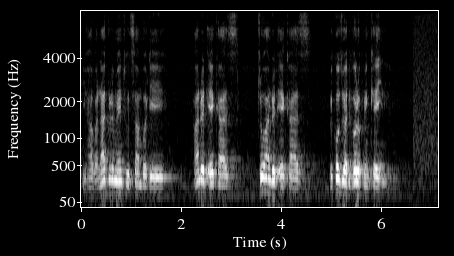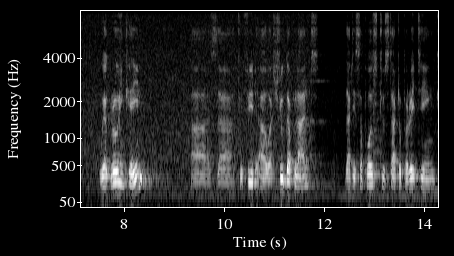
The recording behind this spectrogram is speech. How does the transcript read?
You have an agreement with somebody, 100 acres, 200 acres, because we are developing cane. We are growing cane as, uh, to feed our sugar plant that is supposed to start operating,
